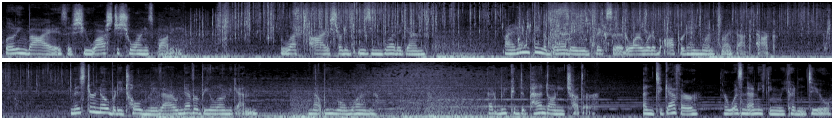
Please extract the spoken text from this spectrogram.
floating by as if she washed ashore in his body. The left eye started oozing blood again. I didn't think a band aid would fix it, or I would have offered him one for my backpack. Mr. Nobody told me that I would never be alone again, and that we were one. That we could depend on each other, and together, there wasn't anything we couldn't do.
